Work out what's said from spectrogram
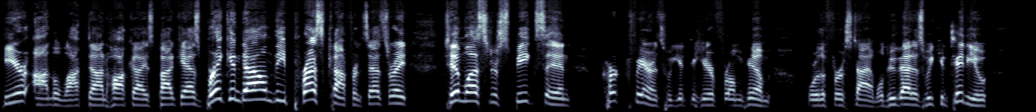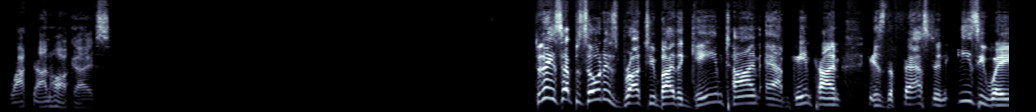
here on the Locked On Hawkeyes podcast, breaking down the press conference. That's right. Tim Lester speaks and Kirk Ferentz. We get to hear from him for the first time. We'll do that as we continue Locked On Hawkeyes. Today's episode is brought to you by the Gametime app. Gametime is the fast and easy way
